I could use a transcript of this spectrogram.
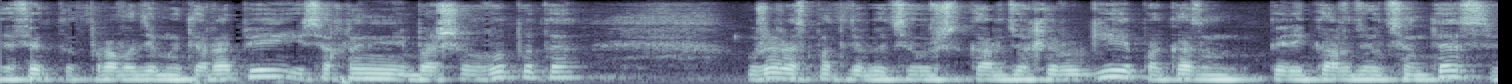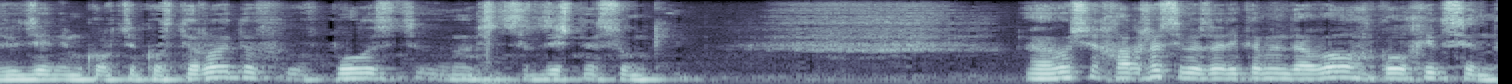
эффекта проводимой терапии и сохранения большого выпута уже рассматривается уже кардиохирургия, показан перикардиоцентез введением кортикостероидов в полость значит, сердечной сумки. Э, очень хорошо себя зарекомендовал колхицин.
